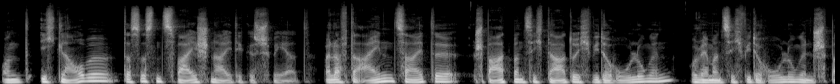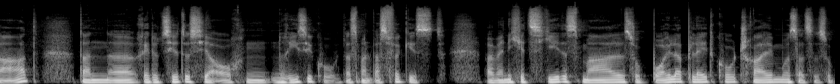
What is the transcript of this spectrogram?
Und ich glaube, das ist ein zweischneidiges Schwert, weil auf der einen Seite spart man sich dadurch Wiederholungen und wenn man sich Wiederholungen spart, dann äh, reduziert es ja auch ein, ein, Risiko, dass man was vergisst. Weil wenn ich jetzt jedes Mal so Boilerplate-Code schreiben muss, also so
